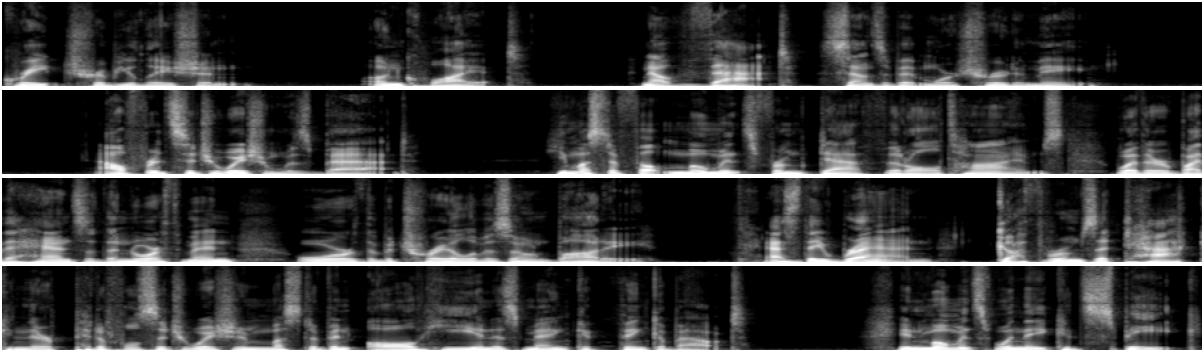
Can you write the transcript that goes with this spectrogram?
Great tribulation. Unquiet. Now that sounds a bit more true to me. Alfred's situation was bad. He must have felt moments from death at all times, whether by the hands of the Northmen or the betrayal of his own body. As they ran, Guthrum's attack and their pitiful situation must have been all he and his men could think about. In moments when they could speak,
